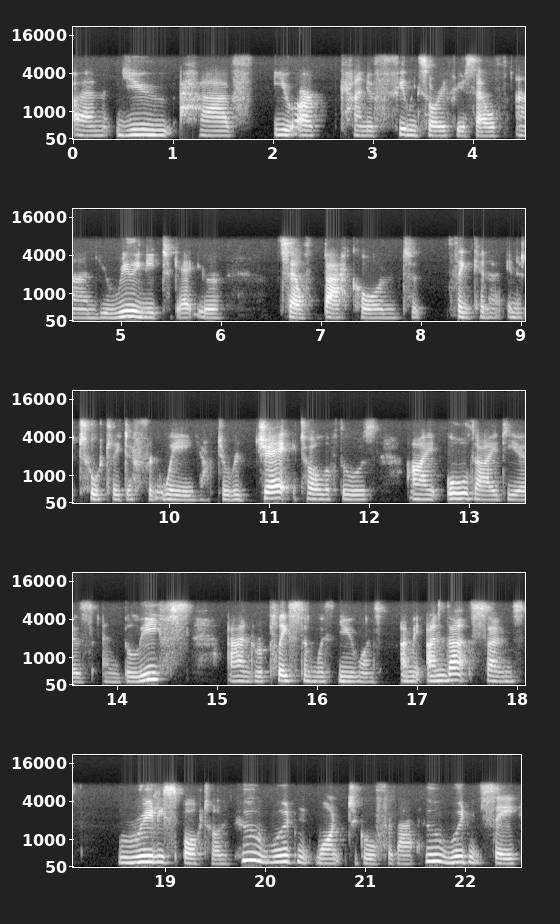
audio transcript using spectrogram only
um, you have, you are kind of feeling sorry for yourself and you really need to get yourself back on to think in a, in a totally different way. You have to reject all of those I, old ideas and beliefs and replace them with new ones. I mean, and that sounds really spot on. Who wouldn't want to go for that? Who wouldn't say,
